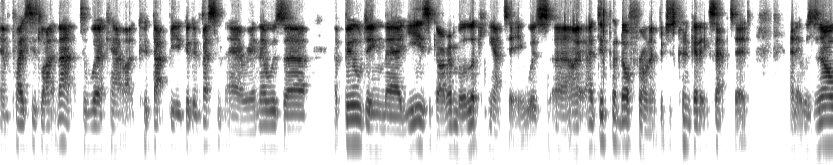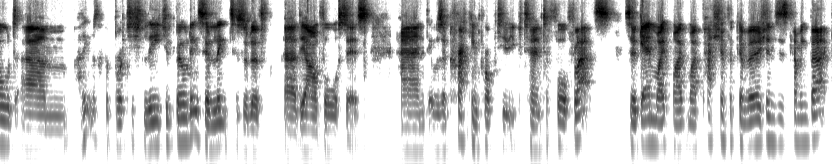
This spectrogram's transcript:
and places like that to work out like could that be a good investment area. And there was a a building there years ago. I remember looking at it. It was uh, I, I, did put an offer on it, but just couldn't get it accepted. And it was an old, um, I think it was like a British Legion building, so linked to sort of uh, the armed forces. And it was a cracking property that you could turn to four flats. So again, my, my, my passion for conversions is coming back.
